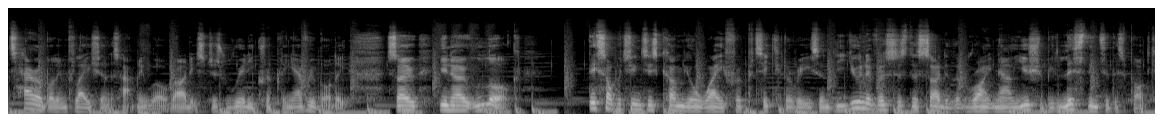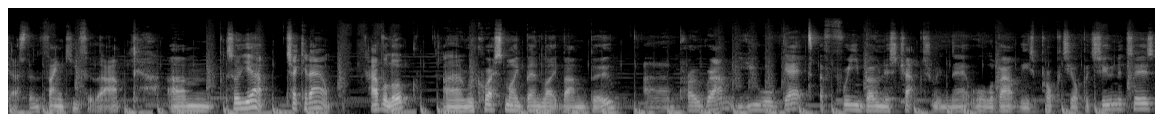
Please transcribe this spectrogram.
terrible inflation that's happening worldwide. It's just really crippling everybody. So, you know, look, this opportunity has come your way for a particular reason. The universe has decided that right now you should be listening to this podcast, and thank you for that. Um, so, yeah, check it out. Have a look. Uh, request my Bend Like Bamboo um, program, you will get a free bonus chapter in there all about these property opportunities.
